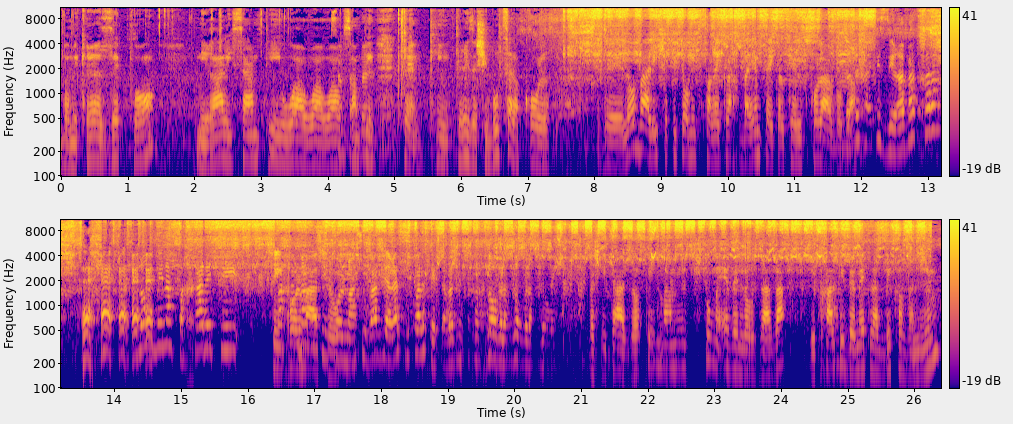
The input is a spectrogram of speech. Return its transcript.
במקרה הזה פה, נראה לי שמתי, וואו וואו וואו, שמת שמתי, הרבה. כן, כי תראי, זה שיבוץ על הכל. ולא בא לי שפתאום יתפרק לך באמצע, יקלקל את כל העבודה. אתה יודע איך הייתי זהירה בהתחלה? את לא מבינה, פחדתי. שייפול מה משהו. שייפול משהו, ואז זה יהרס לי כל הקטע, ואז צריך לחזור ולחזור ולחזור. בשיטה הזאת, מאמין, שום אבן לא זזה. התחלתי באמת להדביק אבנים,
